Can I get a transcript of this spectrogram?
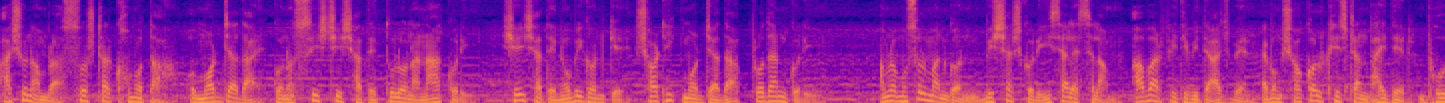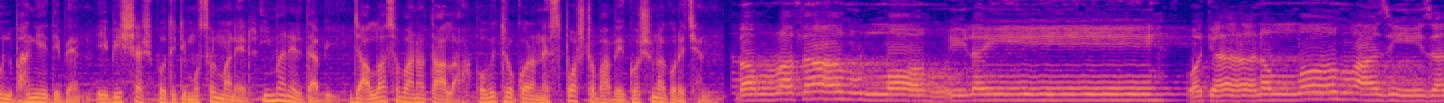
আসুন আমরা স্রষ্টার ক্ষমতা ও মর্যাদায় কোনো সৃষ্টির সাথে তুলনা না করি, সেই সাথে নবীগণকে সঠিক মর্যাদা প্রদান করি। আমরা মুসলমানগণ বিশ্বাস করি ঈসা আলাইসাল্লাম আবার পৃথিবীতে আসবেন এবং সকল খ্রিস্টান ভাইদের ভুল ভাঙিয়ে দিবেন এই বিশ্বাস প্রতিটি মুসলমানের ইমানের দাবি যা আল্লাহ সুবাহ তালা পবিত্র কোরআনে স্পষ্টভাবে ঘোষণা করেছেন بل رفعه الله إليه وكان الله عزيزا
